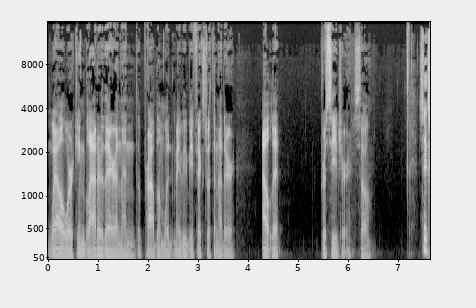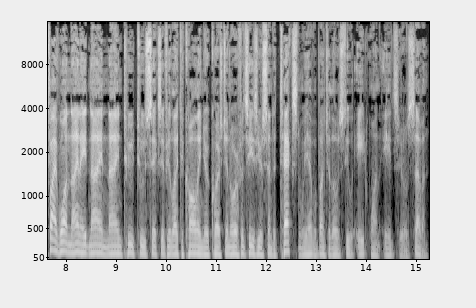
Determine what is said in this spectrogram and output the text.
well working bladder there, and then the problem would maybe be fixed with another outlet procedure. So 651 989 9226 if you'd like to call in your question, or if it's easier, send a text, and we have a bunch of those too, 81807.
